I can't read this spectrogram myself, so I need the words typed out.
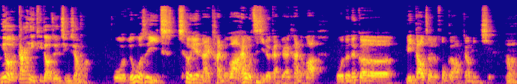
你有刚刚你提到这些倾向吗？我如果是以测验来看的话，还有我自己的感觉来看的话，我的那个领导者的风格好像比较明显。嗯，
